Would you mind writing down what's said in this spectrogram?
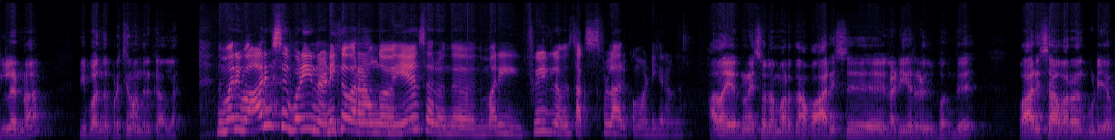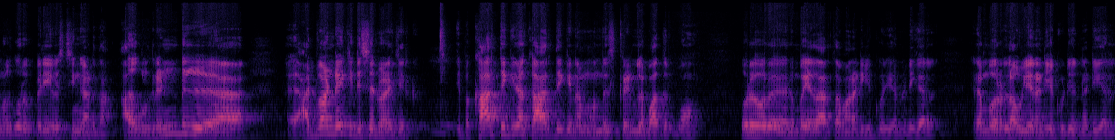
இல்லைன்னா இப்போ அந்த பிரச்சனை வந்திருக்காதுல்ல இந்த மாதிரி வாரிசு படி நடிக்க வர்றவங்க ஏன் சார் வந்து இந்த மாதிரி ஃபீல்டில் வந்து சக்ஸஸ்ஃபுல்லாக இருக்க மாட்டேங்கிறாங்க? அதான் ஏற்கனவே சொன்ன மாதிரி தான். வாரிசு நடிகர்களுக்கு வந்து வாரிசாக வரக்கூடியவங்களுக்கு ஒரு பெரிய வெஸ்டிங் கார்டு தான். அது உங்களுக்கு ரெண்டு அட்வான்டேஜ் டிஸ்அட்வான்டேஜ் இருக்குது இப்போ கார்த்திக்னா கார்த்திக் நம்ம வந்து ஸ்க்ரீனில் பார்த்துருப்போம். ஒரு ஒரு ரொம்ப யதார்த்தமாக நடிக்கக்கூடிய நடிகர் ரொம்ப ஒரு லவ்லியாக நடிக்கக்கூடிய நடிகர்.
